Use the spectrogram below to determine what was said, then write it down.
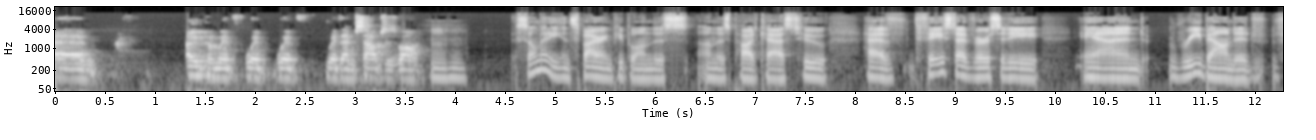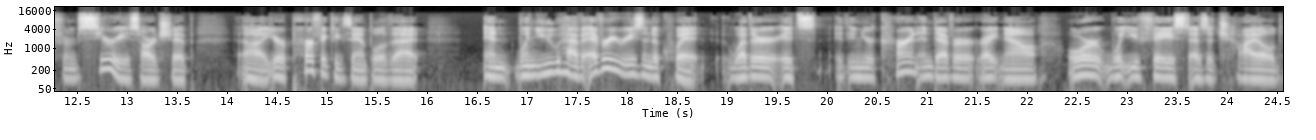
um, open with, with, with, with themselves as well. Mm-hmm. So many inspiring people on this on this podcast who have faced adversity and rebounded from serious hardship. Uh, you're a perfect example of that. And when you have every reason to quit, whether it's in your current endeavor right now or what you faced as a child,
